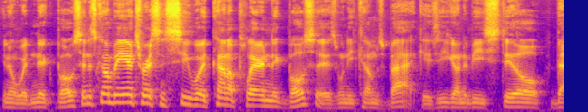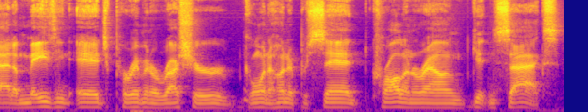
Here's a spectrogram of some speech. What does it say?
you know, with Nick Bosa. And it's going to be interesting to see what kind of player Nick Bosa is when he comes back. Is he going to be still that amazing edge perimeter rusher, going 100%, crawling around, getting sacks?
